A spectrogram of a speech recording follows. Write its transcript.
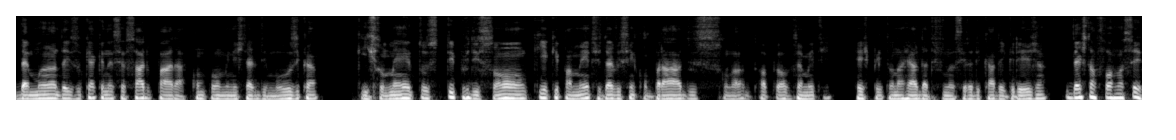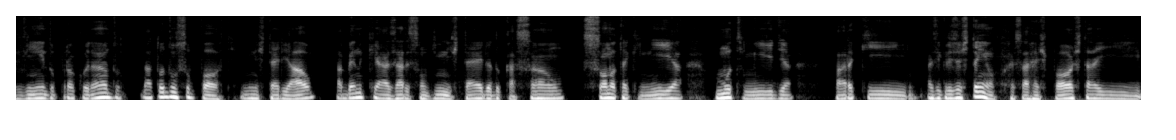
demandas, o que é que é necessário para compor um ministério de música, que instrumentos, tipos de som, que equipamentos devem ser comprados, obviamente respeitando a realidade financeira de cada igreja, e desta forma servindo, procurando dar todo um suporte ministerial, sabendo que as áreas são de ministério, educação, sonotecnia, multimídia, para que as igrejas tenham essa resposta e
